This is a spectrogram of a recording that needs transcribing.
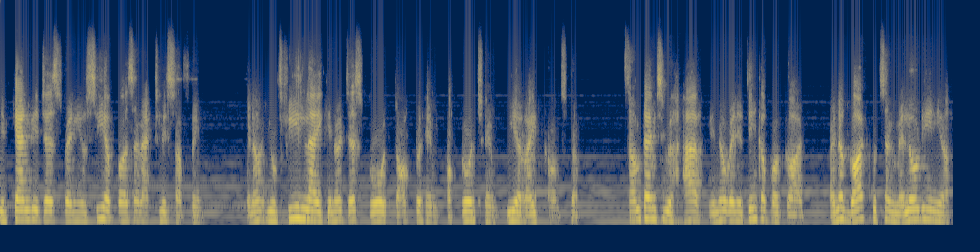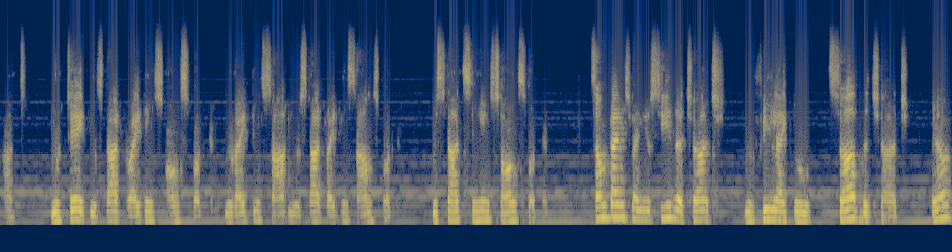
it can be just when you see a person actually suffering. You know, you feel like, you know, just go talk to him, approach him, be a right counselor. Sometimes you have, you know, when you think about God, I know God puts a melody in your heart. You take, you start writing songs for him. You writing you start writing psalms for him you start singing songs for them. Sometimes when you see the church, you feel like to serve the church. You know,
